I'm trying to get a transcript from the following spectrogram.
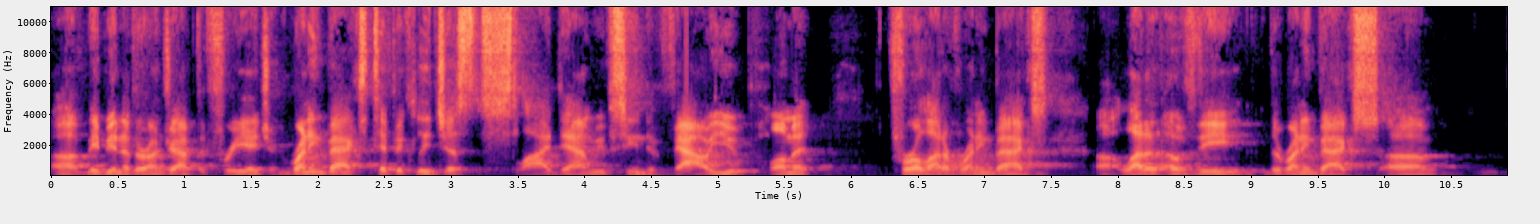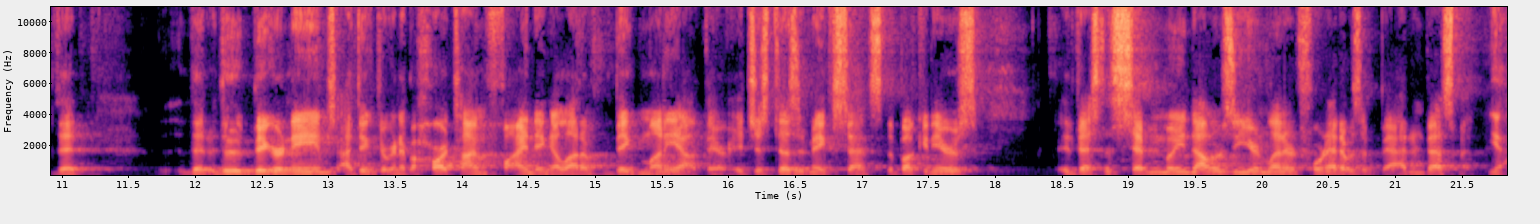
uh, maybe another undrafted free agent. Running backs typically just slide down. We've seen the value plummet for a lot of running backs. Uh, a lot of, of the the running backs uh, that that the bigger names, I think they're going to have a hard time finding a lot of big money out there. It just doesn't make sense. The Buccaneers invested seven million dollars a year in Leonard Fournette. It was a bad investment. Yeah,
